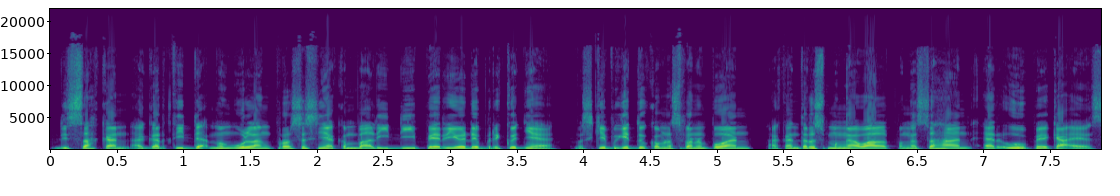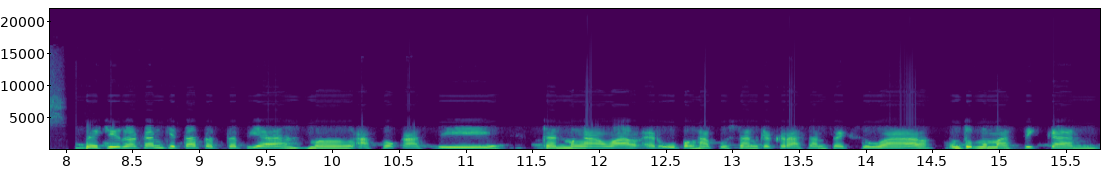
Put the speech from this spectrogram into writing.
disahkan agar tidak mengulang prosesnya kembali di periode berikutnya. Meski begitu, Komnas Perempuan akan terus mengawal pengesahan RUU PKS. Saya kira kan kita tetap ya mengadvokasi dan mengawal RUU penghapusan kekerasan seksual untuk memastikan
